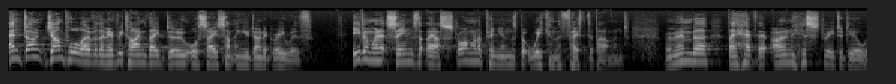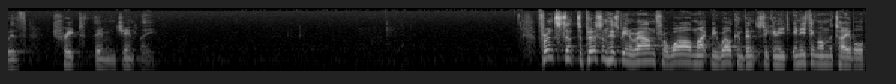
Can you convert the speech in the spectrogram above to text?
And don't jump all over them every time they do or say something you don't agree with, even when it seems that they are strong on opinions but weak in the faith department. Remember, they have their own history to deal with. Treat them gently. For instance, a person who's been around for a while might be well convinced he can eat anything on the table,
